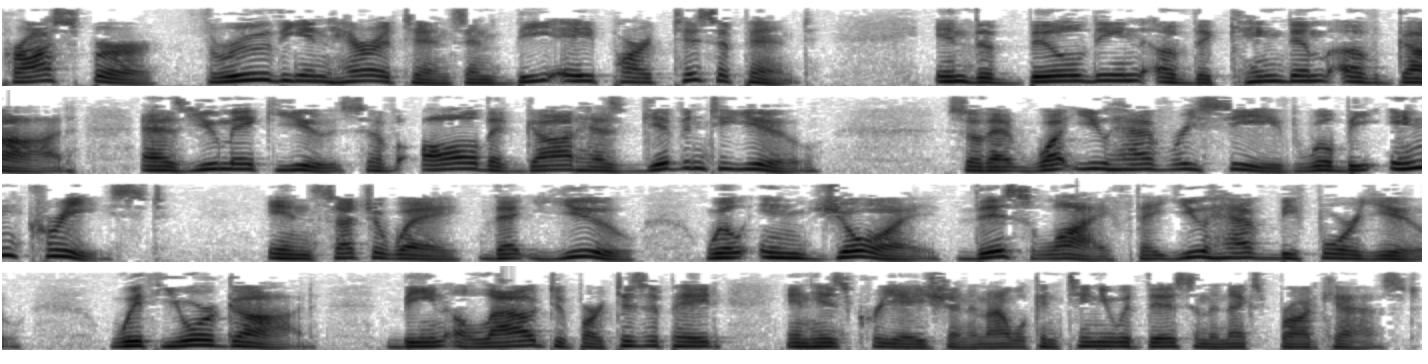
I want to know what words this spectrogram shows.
Prosper through the inheritance and be a participant in the building of the kingdom of God as you make use of all that God has given to you so that what you have received will be increased in such a way that you will enjoy this life that you have before you with your God being allowed to participate in His creation. And I will continue with this in the next broadcast.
